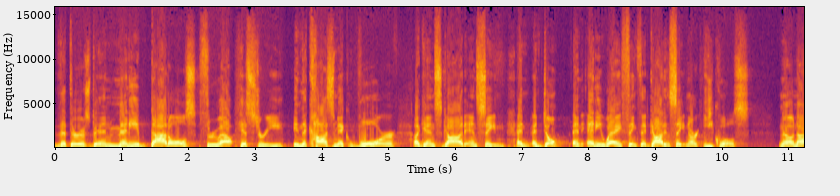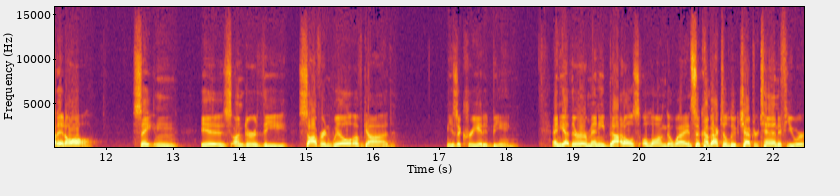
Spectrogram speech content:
that there has been many battles throughout history in the cosmic war against God and Satan. And, and don't in any way think that God and Satan are equals. No, not at all. Satan is under the sovereign will of God. He's a created being. And yet there are many battles along the way. And so come back to Luke chapter 10 if you were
